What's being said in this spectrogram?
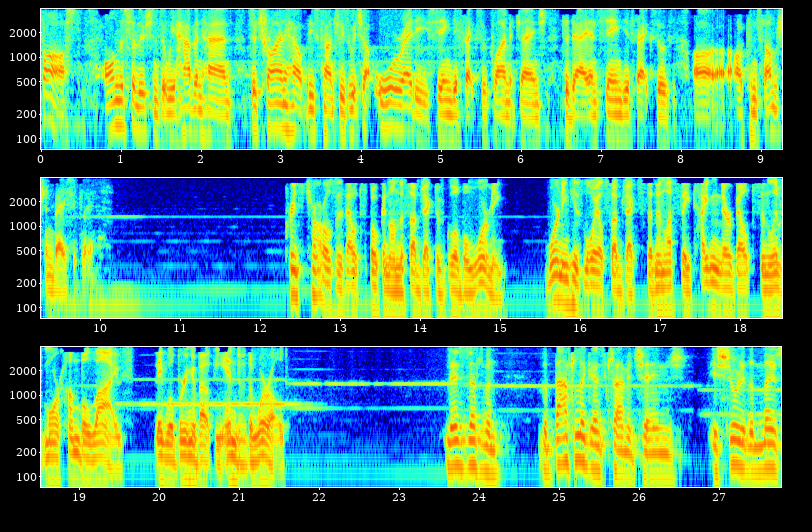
fast on the solutions that we have in hand to try and help these countries which are already seeing the effects of climate change today and seeing the effects of our, our consumption, basically. Prince Charles is outspoken on the subject of global warming, warning his loyal subjects that unless they tighten their belts and live more humble lives, they will bring about the end of the world. Ladies and gentlemen, the battle against climate change is surely the most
